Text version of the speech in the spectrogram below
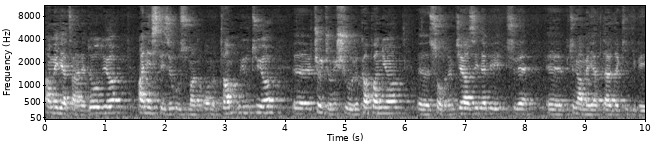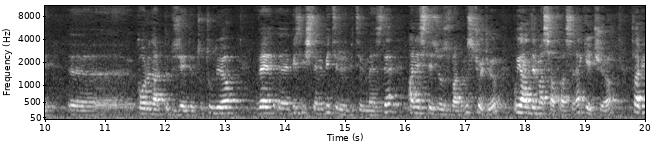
ameliyathanede oluyor. Anestezi uzmanı onu tam uyutuyor. E, çocuğun şuuru kapanıyor. E, solunum cihazıyla bir süre e, bütün ameliyatlardaki gibi e, korunaklı düzeyde tutuluyor ve e, biz işlemi bitirir bitirmez de anestezi uzmanımız çocuğu uyandırma safhasına geçiyor. Tabii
